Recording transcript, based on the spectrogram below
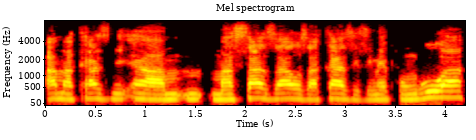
ama kazi um, masaa zao za kazi zimepungua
